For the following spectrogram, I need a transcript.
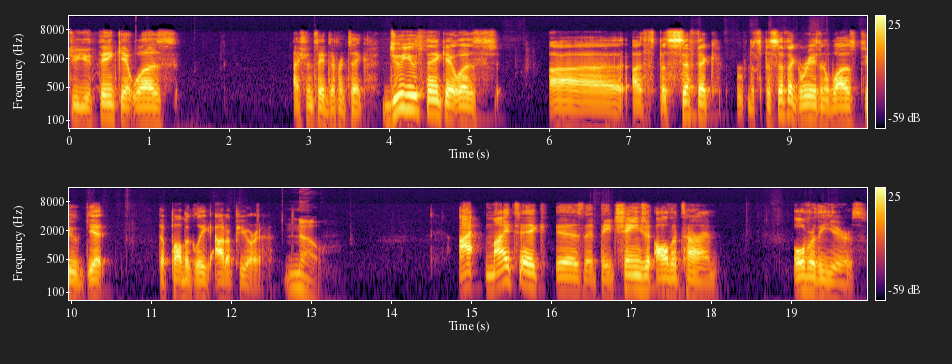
do you think it was I shouldn't say different take. Do you think it was uh, a specific the specific reason was to get the public league out of Peoria? No. I my take is that they change it all the time over the years.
